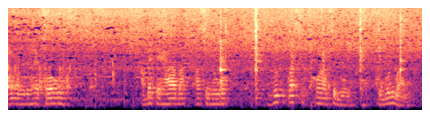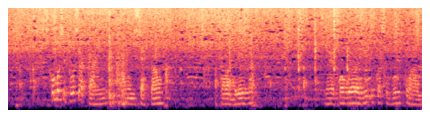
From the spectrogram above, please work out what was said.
Olha, eu refogo a beterraba, a cenoura, junto com a, com a cebola cebola alho. Como se fosse a carne, carne de sertão, a calabresa. Eu refogo ela junto com a cebola e com alho.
